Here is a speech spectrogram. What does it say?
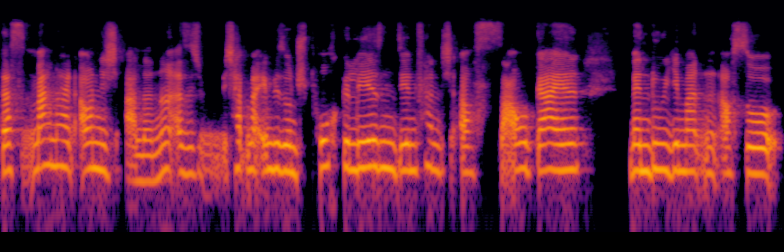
Das machen halt auch nicht alle. Ne? Also ich, ich habe mal irgendwie so einen Spruch gelesen, den fand ich auch sau geil, wenn du jemanden auch so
